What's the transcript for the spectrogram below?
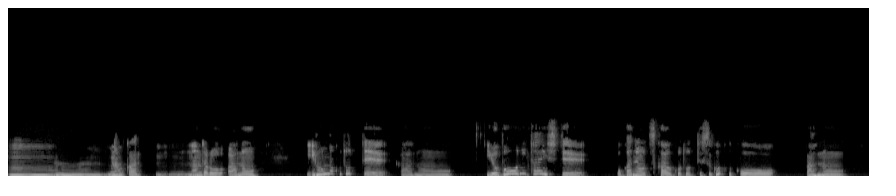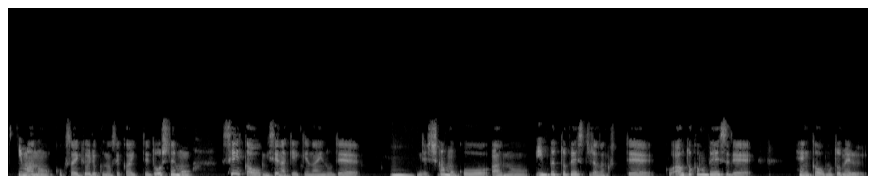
うん。ううん。ん、なんか、なんだろう、あの、いろんなことって、あの、予防に対してお金を使うことってすごくこう、あの、今の国際協力の世界ってどうしても成果を見せなきゃいけないので、うん。で、しかもこう、あの、インプットベースじゃなくて、こう、アウトカムベースで変化を求める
